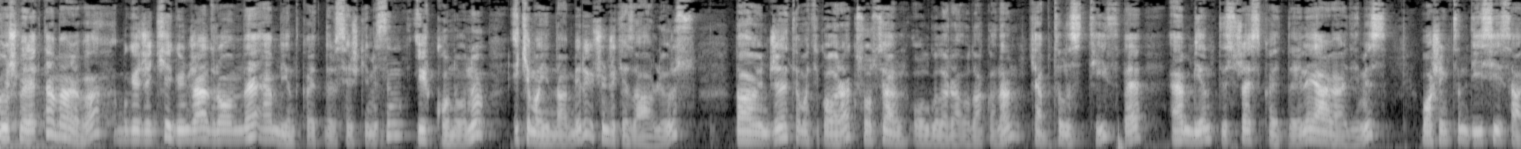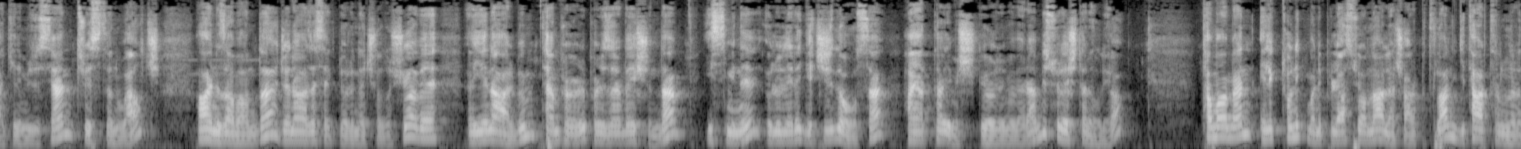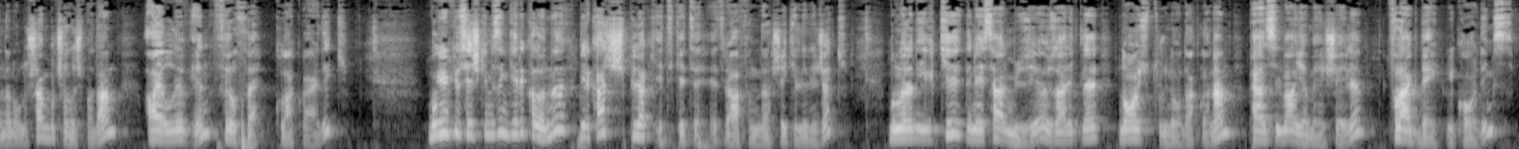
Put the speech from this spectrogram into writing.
13 Melek'ten merhaba. Bu geceki güncel drone ve ambient kayıtları seçkimizin ilk konuğunu Ekim ayından beri üçüncü kez ağırlıyoruz. Daha önce tematik olarak sosyal olgulara odaklanan Capitalist Teeth ve Ambient Distress kayıtlarıyla yer verdiğimiz Washington DC sakini müzisyen Tristan Welch aynı zamanda cenaze sektöründe çalışıyor ve yeni albüm Temporary Preservation'da ismini ölülere geçici de olsa hayattaymış görünümü veren bir süreçten alıyor. Tamamen elektronik manipülasyonlarla çarpıtılan gitar tınılarından oluşan bu çalışmadan I Live in Filth'e kulak verdik. Bugünkü seçkimizin geri kalanı birkaç plak etiketi etrafında şekillenecek. Bunların ilki deneysel müziğe özellikle noise türüne odaklanan Pennsylvania menşeli Flag Day Recordings.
